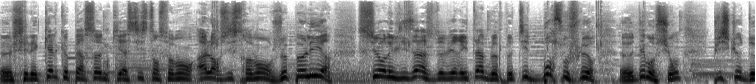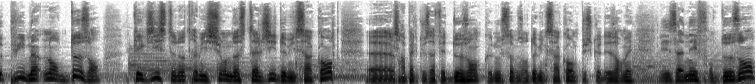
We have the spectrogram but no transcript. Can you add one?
euh, chez les quelques personnes qui assistent en ce moment à l'enregistrement je peux lire sur les visages de véritables petites boursouflures euh, d'émotions puisque depuis maintenant deux ans qu'existe notre émission Nostalgie 2050 Euh, je rappelle que ça fait deux ans que nous sommes en 2050 puisque désormais les années font deux ans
